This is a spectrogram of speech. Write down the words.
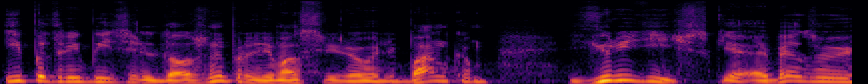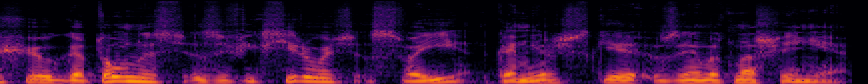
и потребитель должны продемонстрировать банкам юридически обязывающую готовность зафиксировать свои коммерческие взаимоотношения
